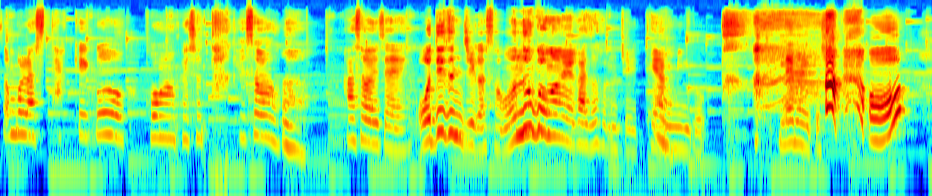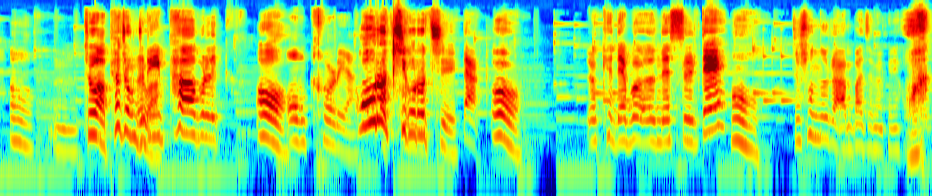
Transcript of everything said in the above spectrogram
선글라스 탁 끼고 공항 앞에서 탁 해서 어. 가서 이제 어디든지 가서 어느 공항에 가서든지 대한민국 탁 내밀고 싶어. 어? 어. 음. 좋아 표정 좋아. 리퍼블릭 어. 오브 코리아. 그렇지 그렇지. 딱 어. 이렇게 내보냈을 때 두 어. 손으로 안 받으면 그냥 확.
